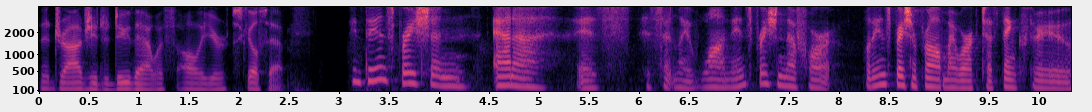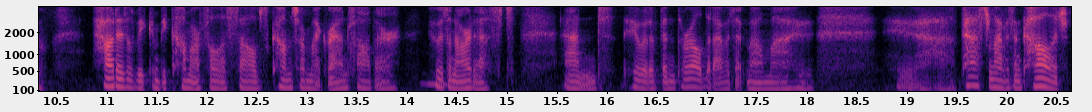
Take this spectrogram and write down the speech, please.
that drives you to do that with all of your skill set? I mean, the inspiration, Anna, is is certainly one. The inspiration, though, for well, the inspiration for all of my work to think through how it is that we can become our fullest selves comes from my grandfather, who was an artist, and who would have been thrilled that I was at MoMA, who who uh, passed when I was in college.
